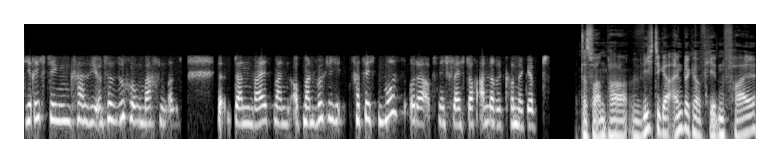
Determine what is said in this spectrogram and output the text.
die richtigen quasi Untersuchungen machen und dann weiß man, ob man wirklich verzichten muss oder ob es nicht vielleicht doch andere Gründe gibt. Das waren ein paar wichtige Einblicke auf jeden Fall.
